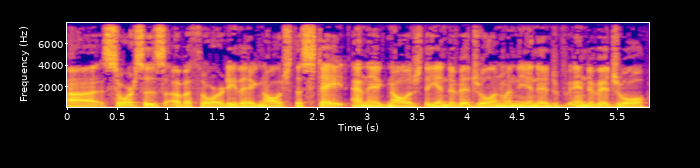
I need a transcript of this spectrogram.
uh, sources of authority. They acknowledge the state and they acknowledge the individual. And when the individual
